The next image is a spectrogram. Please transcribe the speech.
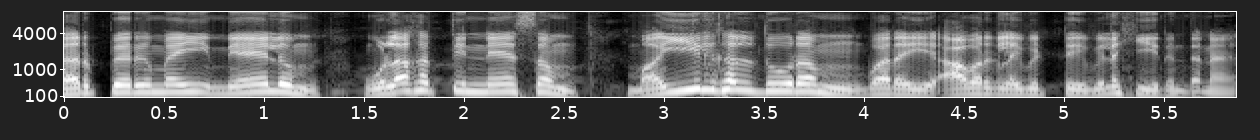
தற்பெருமை மேலும் உலகத்தின் நேசம் மைல்கள் தூரம் வரை அவர்களை விட்டு விலகியிருந்தன.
